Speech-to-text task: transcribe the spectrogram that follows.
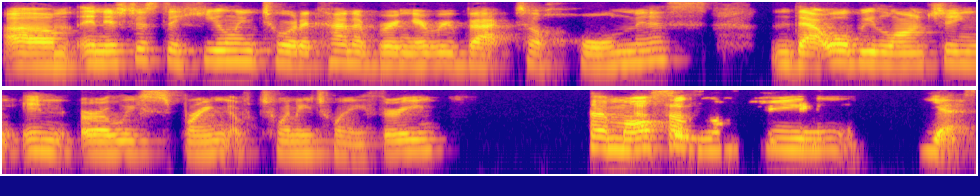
Um, and it's just a healing tour to kind of bring every back to wholeness. That will be launching in early spring of 2023. I'm That also launching, yes,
